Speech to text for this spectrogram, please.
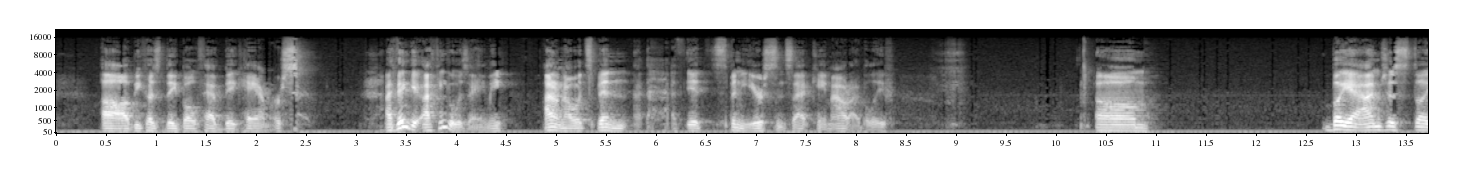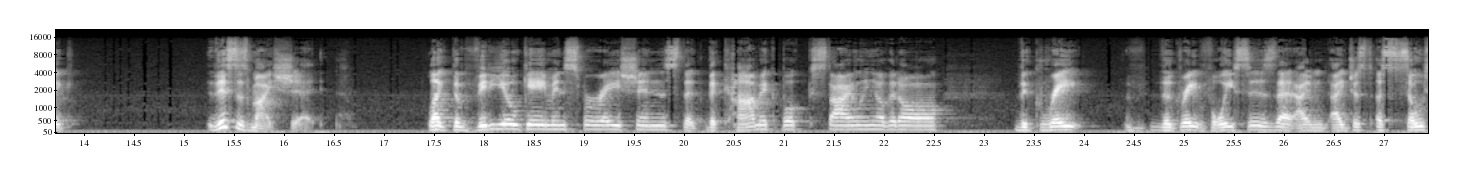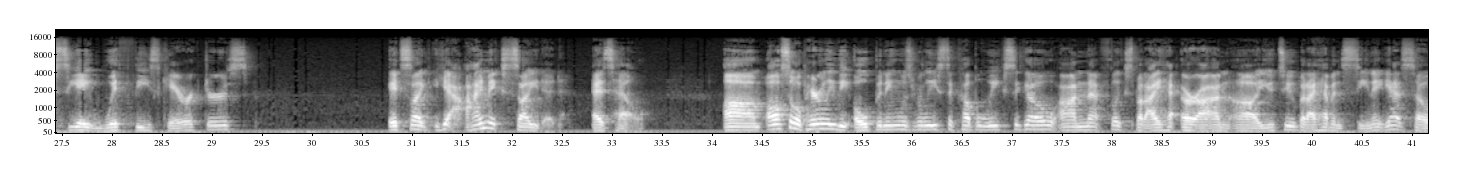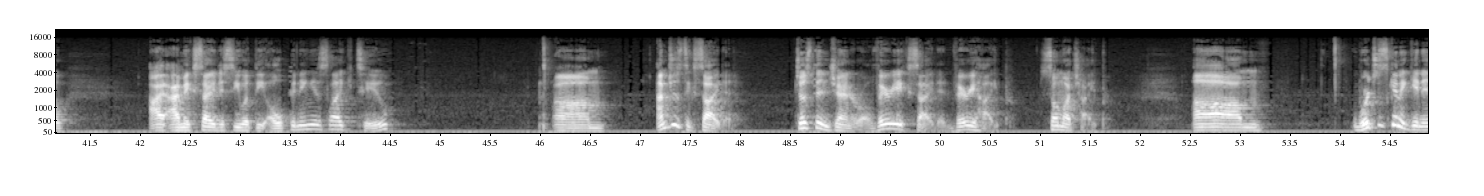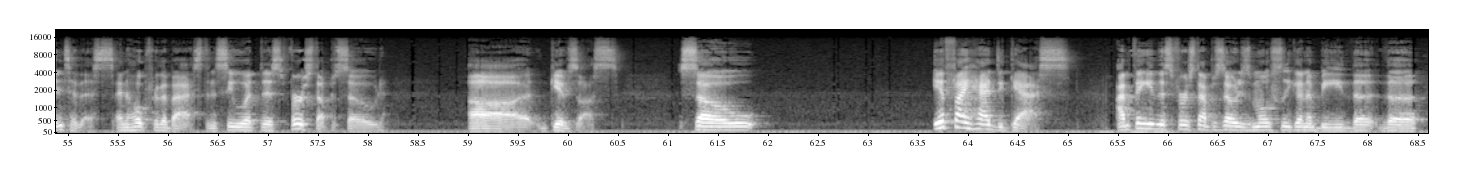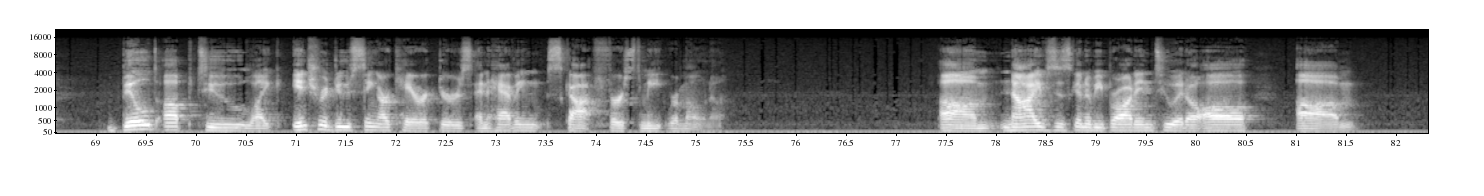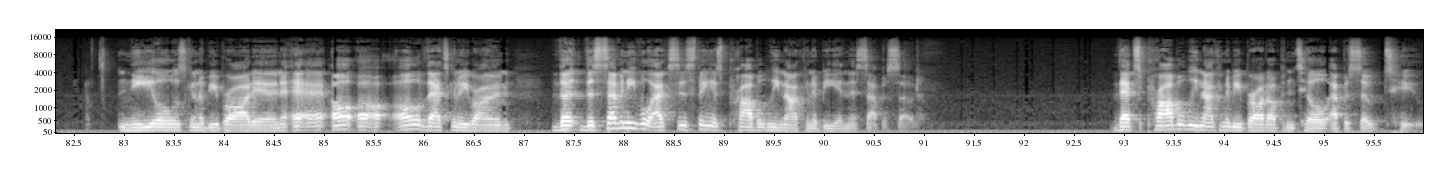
uh, because they both have big hammers. I think it, I think it was Amy. I don't know. It's been it's been years since that came out, I believe. Um, but yeah, I'm just like, this is my shit. Like the video game inspirations, the the comic book styling of it all, the great the great voices that I'm I just associate with these characters. It's like, yeah, I'm excited as hell. Um, also, apparently, the opening was released a couple weeks ago on Netflix, but I ha- or on uh, YouTube, but I haven't seen it yet. So I- I'm excited to see what the opening is like too. Um, I'm just excited, just in general, very excited, very hype, so much hype. Um, we're just gonna get into this and hope for the best and see what this first episode uh gives us. So if I had to guess, I'm thinking this first episode is mostly going to be the the build up to like introducing our characters and having Scott first meet Ramona. Um, Knives is going to be brought into it all. Um, Neil is going to be brought in. All, all, all of that's going to be brought in. The the seven evil X's thing is probably not going to be in this episode that's probably not going to be brought up until episode two.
